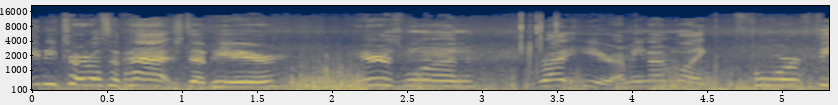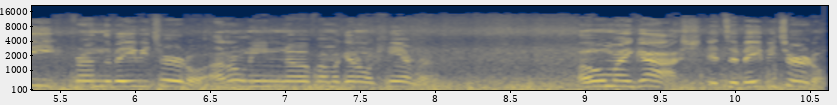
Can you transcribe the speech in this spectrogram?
Baby turtles have hatched up here. Here's one right here. I mean, I'm like four feet from the baby turtle. I don't even know if I'm gonna get on camera. Oh my gosh, it's a baby turtle.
